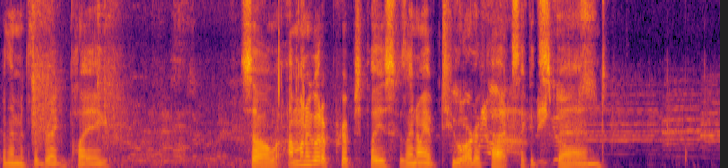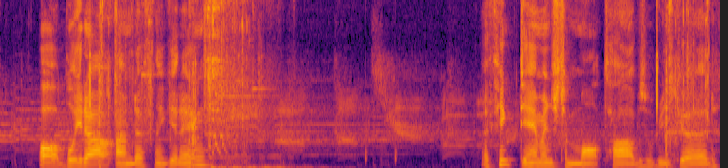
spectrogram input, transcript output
for them it's the Red Plague. So I'm gonna go to Pripp's place because I know I have two artifacts I could spend. Oh, Bleed Out, I'm definitely getting. I think damage to Molotovs would be good.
